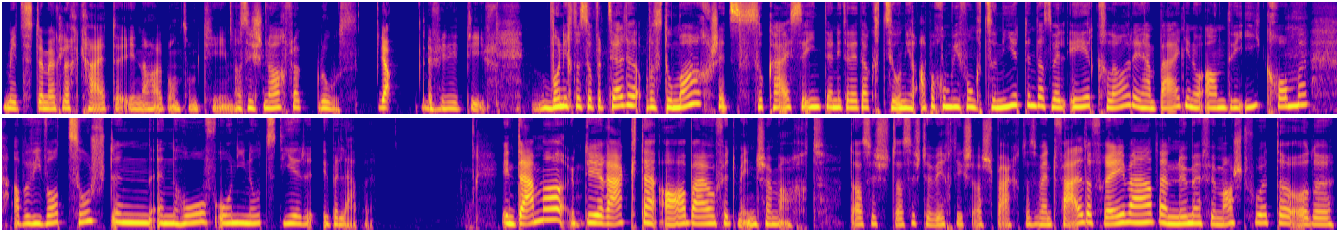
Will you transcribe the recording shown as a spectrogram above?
mit den Möglichkeiten innerhalb unserem Team. Also ist die Nachfrage groß? Ja, definitiv. Als ich das so erzählt habe, was du machst, jetzt so geheissen, intern in der Redaktion, ja, aber komm, wie funktioniert denn das? Weil eher klar, ihr habt beide noch andere Einkommen, aber wie will sonst ein, ein Hof ohne Nutztier überleben? Indem man direkten Anbau für die Menschen macht. Das ist, das ist der wichtigste Aspekt. Also wenn die Felder frei werden, nicht mehr für Mastfutter oder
